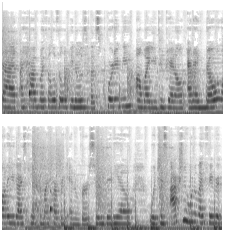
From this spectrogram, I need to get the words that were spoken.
that I have my fellow Filipinos uh, supporting me on my YouTube channel. And I know a lot of you guys came from my Heartbreak Anniversary video, which is actually one of my favorite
